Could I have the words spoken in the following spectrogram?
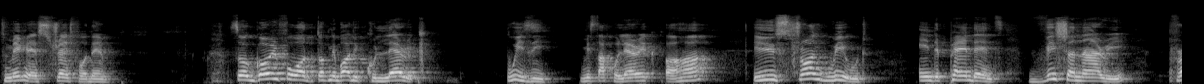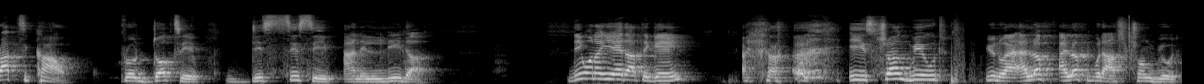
to make it a strength for them. So going forward, talking about the choleric. Who is he? Mr. Choleric. Uh huh. He is strong-willed, independent, visionary, practical, productive, decisive, and a leader. Do you want to hear that again? He's strong build. You know, I, I love I love people that are strong build.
